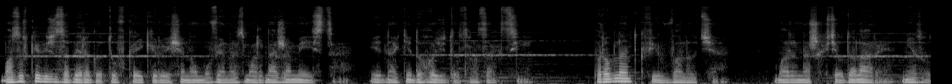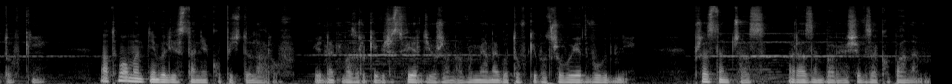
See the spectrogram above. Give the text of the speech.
Mazurkiewicz zabiera gotówkę i kieruje się na umówione z marynarzem miejsce, jednak nie dochodzi do transakcji. Problem tkwił w walucie. Marynarz chciał dolary, nie złotówki. Na ten moment nie byli w stanie kupić dolarów, jednak Mazurkiewicz stwierdził, że na wymianę gotówki potrzebuje dwóch dni. Przez ten czas razem bawią się w Zakopanem.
